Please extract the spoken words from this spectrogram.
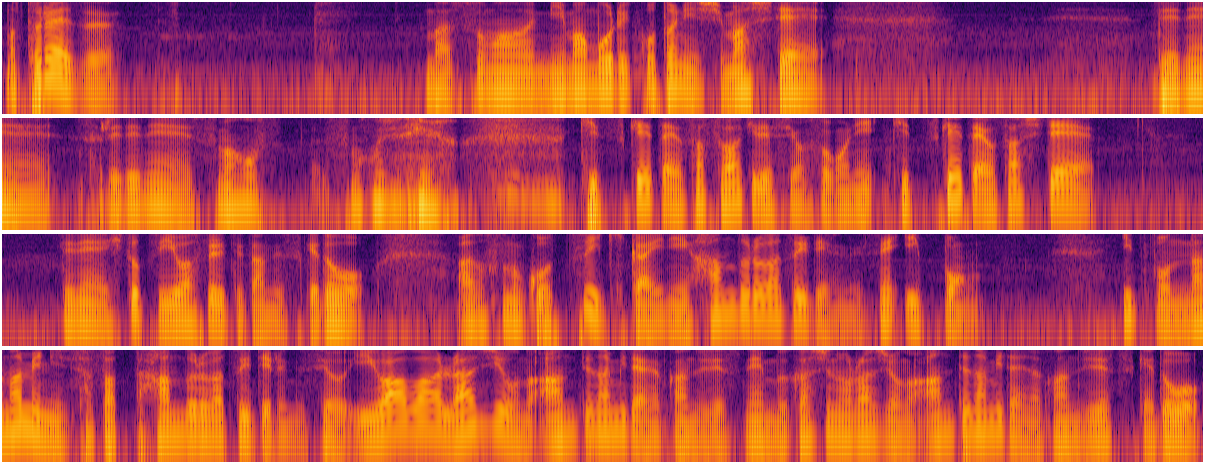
まあ、とりあえず、まあ、そのまま見守ることにしまして、でね、それでね、スマホ、スマホじゃねえよ。キッズ携帯を挿すわけですよ、そこに。キッズ携帯を挿して、でね、一つ言い忘れてたんですけど、あの、そのごっつい機械にハンドルがついてるんですね、一本。一本斜めに刺さったハンドルがついてるんですよ。いわばラジオのアンテナみたいな感じですね。昔のラジオのアンテナみたいな感じですけど、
